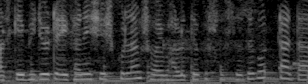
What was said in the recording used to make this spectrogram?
আজকে ভিডিওটা এখানেই শেষ করলাম, সবাই ভালো থেকো, সুস্থ থেকো, টাটা।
